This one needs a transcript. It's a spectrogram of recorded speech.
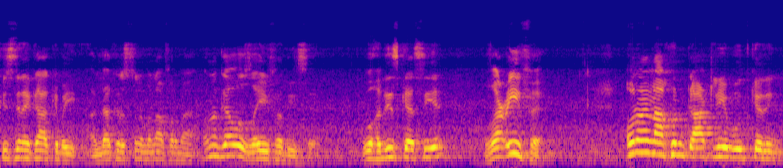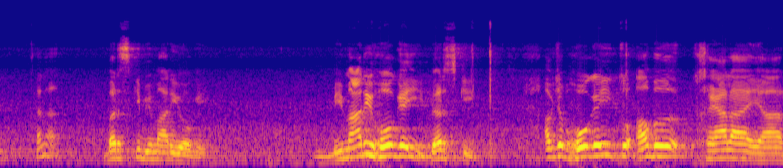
کسی نے کہا کہ بھائی اللہ کے رسول نے منع فرمایا؟ انہوں نے کہا وہ ضعیف حدیث ہے۔ وہ حدیث کیسی ہے؟ ضعیف ہے۔ انہوں نے ناخن کاٹ لیے بدھ کے دن، ہے نا؟ برس کی بیماری ہو گئی۔ بیماری ہو گئی برس کی۔ اب جب ہو گئی تو اب خیال آیا، یار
